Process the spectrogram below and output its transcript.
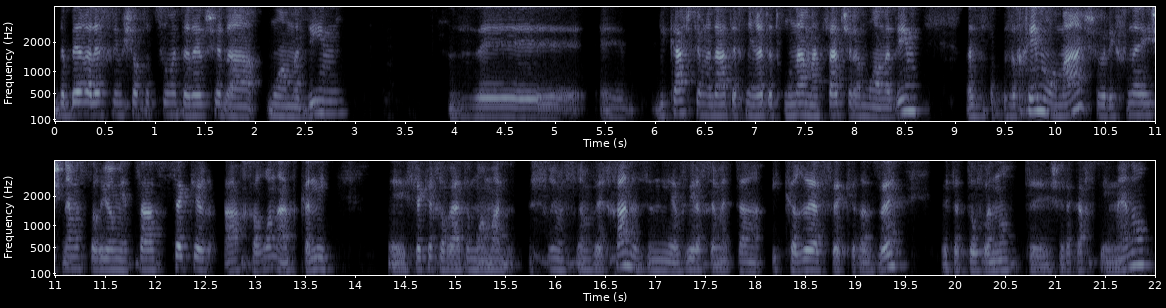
נדבר על איך למשוך את תשומת הלב של המועמדים, וביקשתם לדעת איך נראית התמונה מהצד של המועמדים, אז זכינו ממש, ולפני 12 יום יצא הסקר האחרון העדכני, אה, סקר חוויית המועמד 2021, אז אני אביא לכם את עיקרי הסקר הזה ואת התובנות אה, שלקחתי ממנו.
